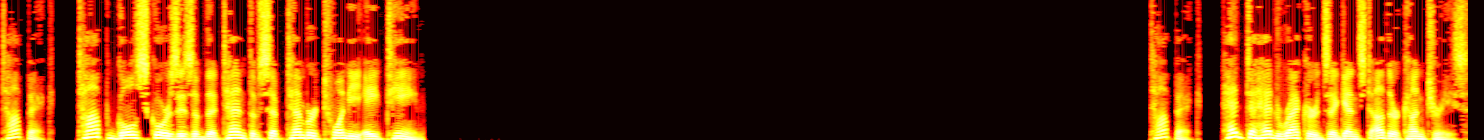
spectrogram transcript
Topic: Top goalscorers as of the 10th of September 2018. Head-to-head -head records against other countries.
